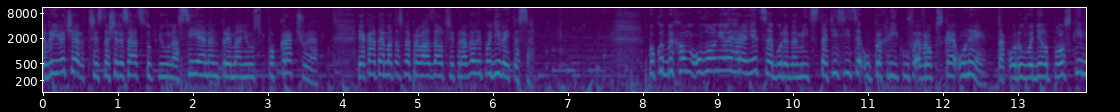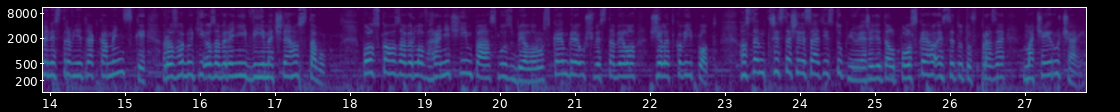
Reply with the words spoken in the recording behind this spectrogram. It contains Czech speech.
Dobrý večer, 360 stupňů na CNN Prima News pokračuje. Jaká témata jsme pro vás dál připravili, podívejte se. Pokud bychom uvolnili hranice, budeme mít statisíce uprchlíků v Evropské unii. Tak odůvodnil polský ministr vnitra Kamiňsky rozhodnutí o zavedení výjimečného stavu. Polsko ho zavedlo v hraničním pásmu s Běloruskem, kde už vystavilo žiletkový plot. Hostem 360 stupňů je ředitel Polského institutu v Praze Mačej Ručaj.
